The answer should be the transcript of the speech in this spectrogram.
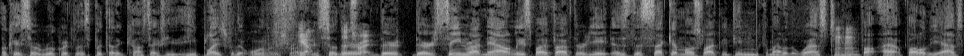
Okay, so real quick, let's put that in context. He, he plays for the Oilers, right? Yeah, so they're that's right. they're they're seen right now, at least by 538, as the second most likely team to come out of the West, Mm-hmm. fo- uh, follow the Avs,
